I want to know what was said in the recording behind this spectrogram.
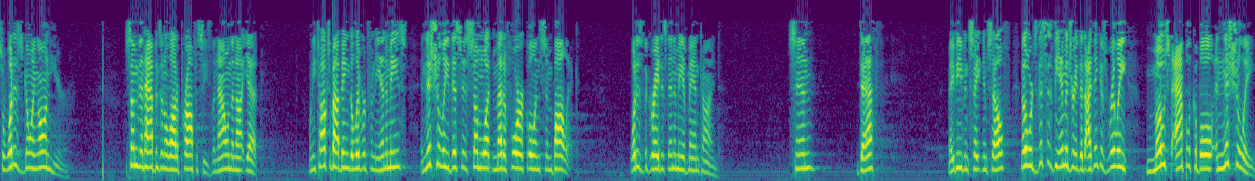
So what is going on here? Something that happens in a lot of prophecies, the now and the not yet. When he talks about being delivered from the enemies, initially this is somewhat metaphorical and symbolic. What is the greatest enemy of mankind? Sin, death, maybe even Satan himself. In other words, this is the imagery that I think is really most applicable initially.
